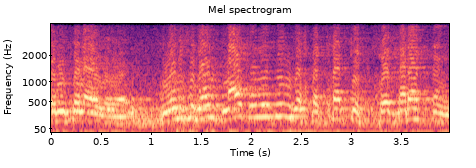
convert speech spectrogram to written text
એનું ચલાવી લેવાનું. When you don't like anything, just accept it, take correct and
